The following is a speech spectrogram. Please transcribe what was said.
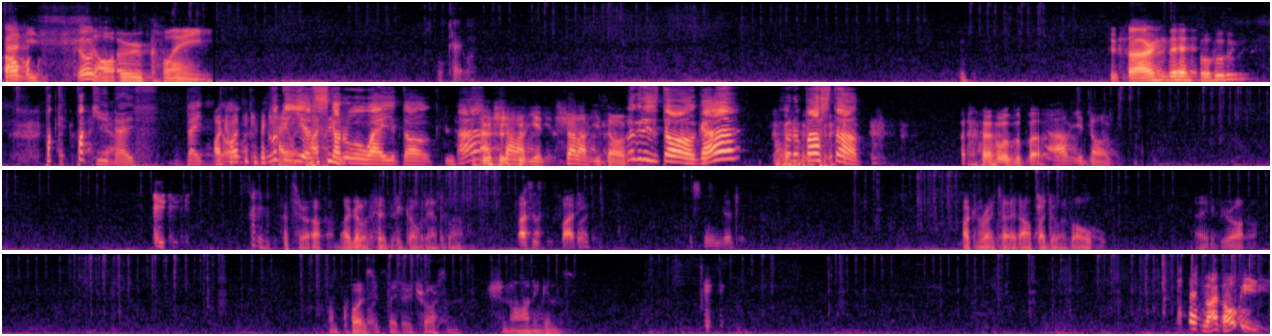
That oh my is God. so clean. Or Caitlyn. Too far in there, boys. Fuck it, fuck you, Yeah. Nath. Bait I tried dog. to get the Look at Caitlyn. you, I didn't- scuttle away, you dog. Huh? shut up, you, shut up, you dog. Look at this dog, huh? What a bust up. that was a bust. Shut up, you dog. That's alright. I got a fair bit of gold out of that. Vice is fighting. That's wounded. I can rotate up. I do a vault. Hey, you'll be right. I'm close if they do try some shenanigans. Oh, nice ulti!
